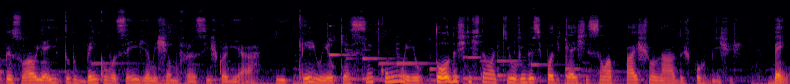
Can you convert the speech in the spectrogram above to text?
pessoal, e aí, tudo bem com vocês? Eu me chamo Francisco Aguiar e creio eu que, assim como eu, todos que estão aqui ouvindo esse podcast são apaixonados por bichos. Bem,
